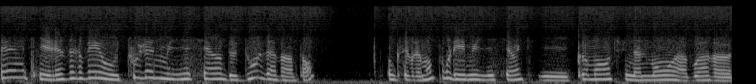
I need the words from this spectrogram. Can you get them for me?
scène qui est réservée aux tout jeunes musiciens de 12 à 20 ans. Donc c'est vraiment pour les musiciens qui commencent finalement à avoir euh,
